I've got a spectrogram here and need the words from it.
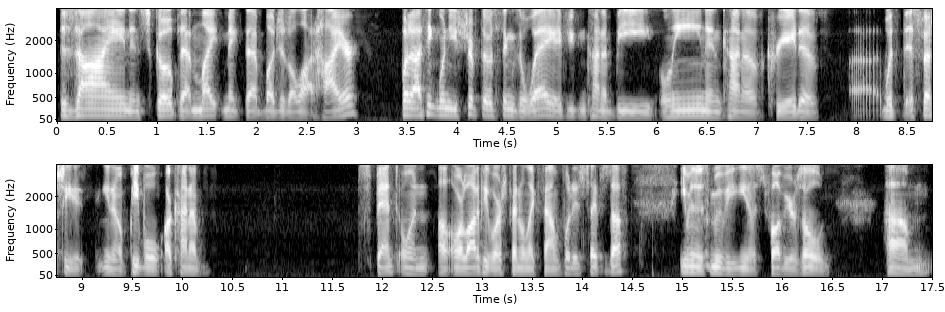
design and scope that might make that budget a lot higher. But i think when you strip those things away if you can kind of be lean and kind of creative uh, with especially you know people are kind of spent on or a lot of people are spent on like found footage type stuff even though this movie you know is 12 years old um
